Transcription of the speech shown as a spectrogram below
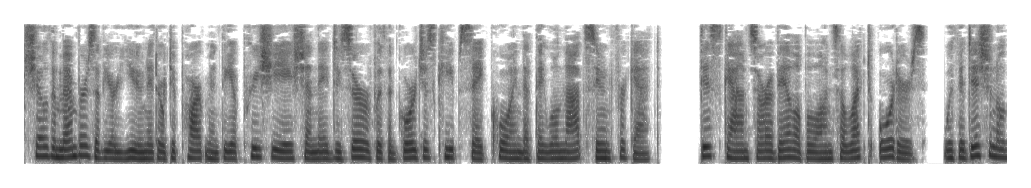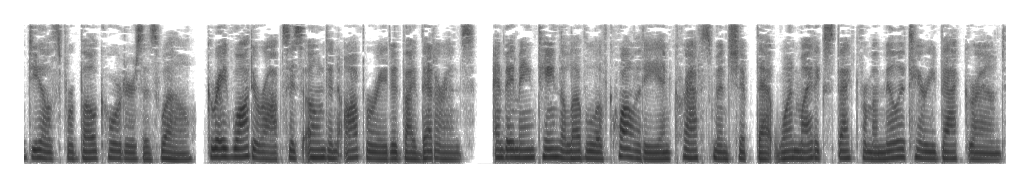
Show the members of your unit or department the appreciation they deserve with a gorgeous keepsake coin that they will not soon forget. Discounts are available on select orders, with additional deals for bulk orders as well. Greywater Ops is owned and operated by veterans, and they maintain the level of quality and craftsmanship that one might expect from a military background.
